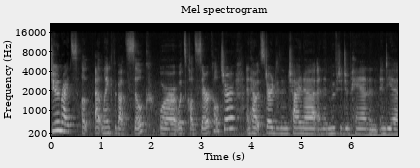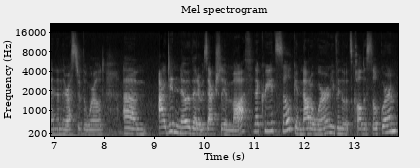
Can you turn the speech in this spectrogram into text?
June writes at length about silk, or what's called sericulture, and how it started in China and then moved to Japan and India and then the rest of the world. Um, I didn't know that it was actually a moth that creates silk and not a worm, even though it's called a silkworm,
